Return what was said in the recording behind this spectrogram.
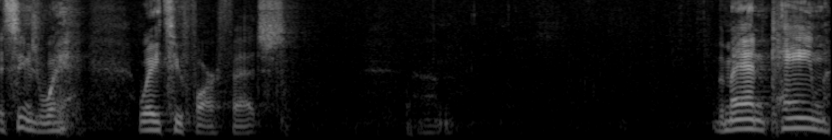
It seems way, way too far fetched. Um, the man came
